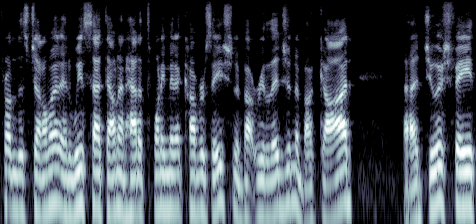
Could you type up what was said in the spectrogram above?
from this gentleman, and we sat down and had a 20 minute conversation about religion, about God, uh, Jewish faith,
